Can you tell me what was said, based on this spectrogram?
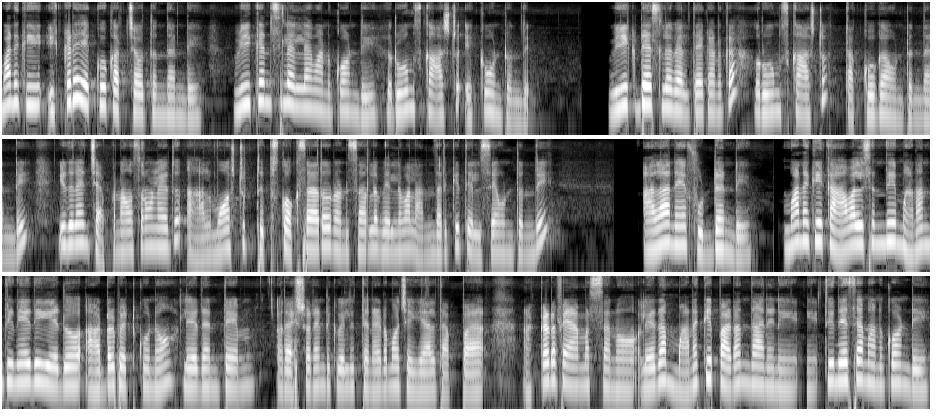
మనకి ఇక్కడే ఎక్కువ ఖర్చు అవుతుందండి వీకెండ్స్లో వెళ్ళామనుకోండి రూమ్స్ కాస్ట్ ఎక్కువ ఉంటుంది. వీక్ డేస్లో వెళ్తే కనుక రూమ్స్ కాస్ట్ తక్కువగా ఉంటుందండి. ఇది నేను చెప్పనవసరం లేదు. ఆల్మోస్ట్ ట్రిప్స్కి ఒకసారి రెండుసార్లు వెళ్ళిన వాళ్ళందరికీ తెలిసే ఉంటుంది. అలానే ఫుడ్ అండి. మనకి కావాల్సింది మనం తినేది ఏదో ఆర్డర్ పెట్టుకునో లేదంటే రెస్టారెంట్కి వెళ్ళి తినడమో చెయ్యాలి తప్ప అక్కడ ఫేమస్ అనో లేదా మనకి పడం దానిని తినేసామనుకోండి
